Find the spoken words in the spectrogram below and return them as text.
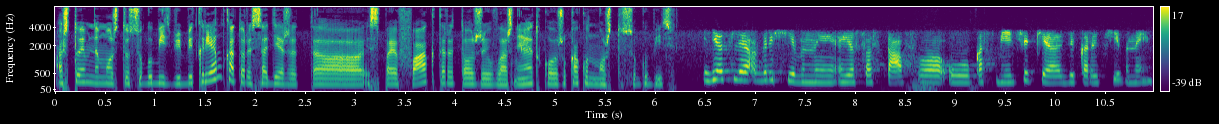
А что именно может усугубить BB-крем, который содержит э, SPF-факторы, тоже и увлажняет кожу? Как он может усугубить? Если агрессивный ее состав у косметики декоративный,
